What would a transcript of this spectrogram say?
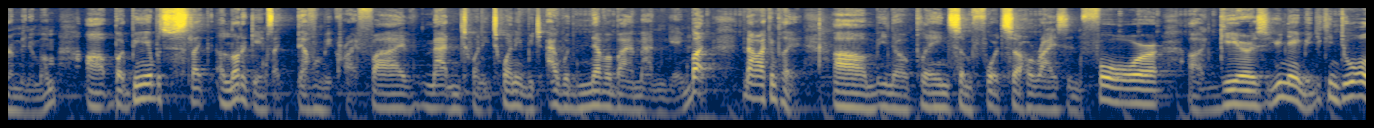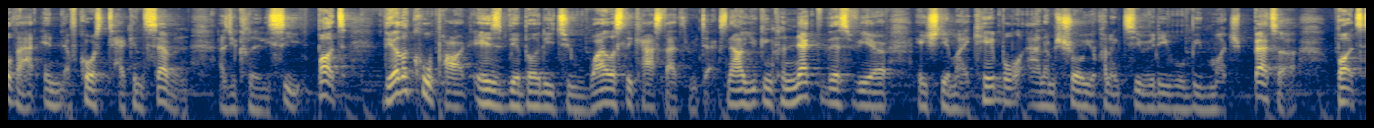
on a minimum. Uh, but being able to select a lot of games like Devil May Cry 5, Madden 2020, which I would never buy a Madden game, but now I can play it. Um, you know, playing some Forza Horizon 4, uh, Gears, you name it. You can do all that in, of course, Tekken 7, as you clearly see. But the other cool part is the ability to wirelessly cast that through DeX. Now you can connect this via HDMI cable and I'm sure your connectivity will be much better. But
